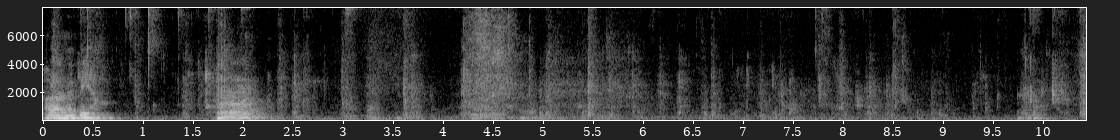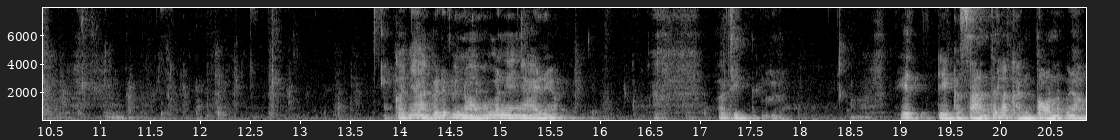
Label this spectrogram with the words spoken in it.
อร่อยไหมพี่ ก็ยากไปได้พี่น้องว่ามันง่ายๆเดียวเอาจิเห็ดเอกสารแต่ละขั้นตอนนะพี่น้อง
